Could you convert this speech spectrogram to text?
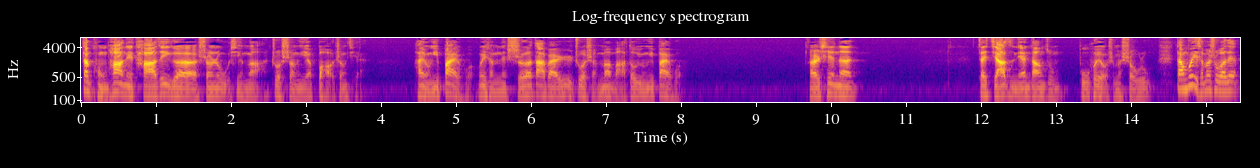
但恐怕呢他这个生日五行啊做生意啊不好挣钱。还容易败火，为什么呢？十个大半日做什么吧都容易败火，而且呢，在甲子年当中不会有什么收入。但为什么说的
